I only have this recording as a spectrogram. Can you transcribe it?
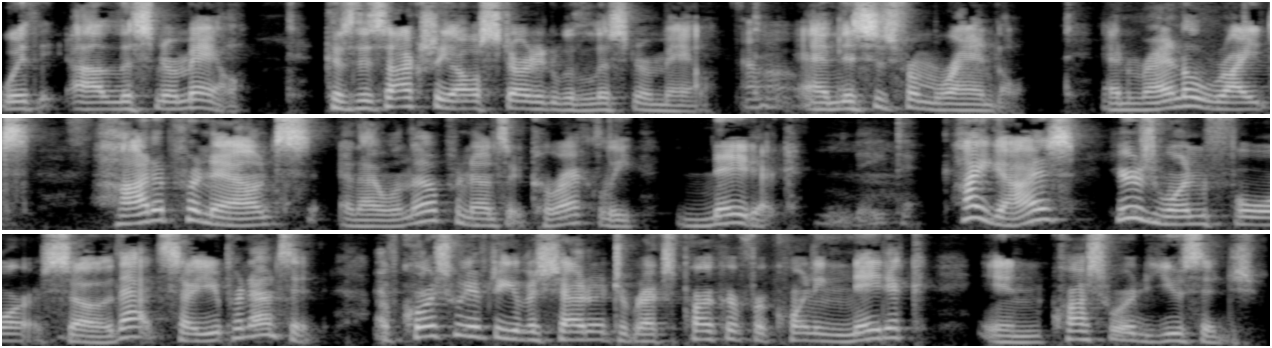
with uh, listener mail because this actually all started with listener mail. Oh. And this is from Randall. And Randall writes how to pronounce, and I will now pronounce it correctly, Natick. Natick. Hi guys, here's one for so that's how you pronounce it. Of course, we have to give a shout out to Rex Parker for coining Natick in crossword usage.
